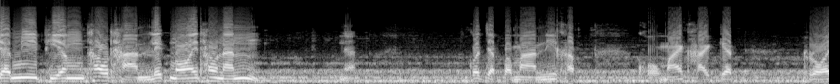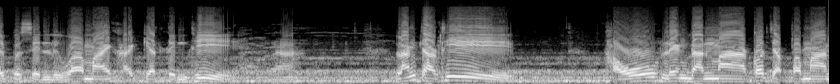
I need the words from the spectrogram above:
จะมีเพียงเท่าฐานเล็กน้อยเท่านั้นเนี่ยก็จะประมาณนี้ครับ ของไม้ขายแก๊สร้อยเปอร์เซ็นหรือว่าไม้ขายแก๊สเต็มที่นะหลังจากที่เผาแรงดันมาก็จะประมาณ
